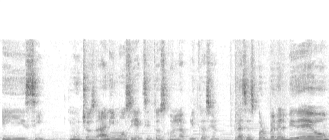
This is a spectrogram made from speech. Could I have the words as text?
Y sí, muchos ánimos y éxitos con la aplicación. Gracias por ver el video.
